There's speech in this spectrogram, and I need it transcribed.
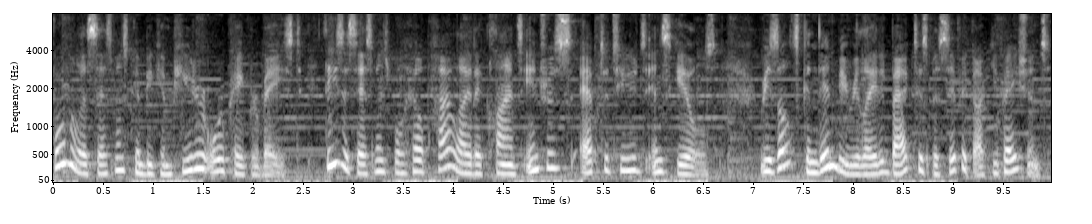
Formal assessments can be computer or paper based. These assessments will help highlight a client's interests, aptitudes, and skills. Results can then be related back to specific occupations.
